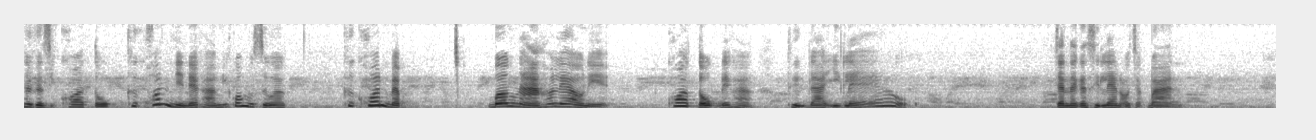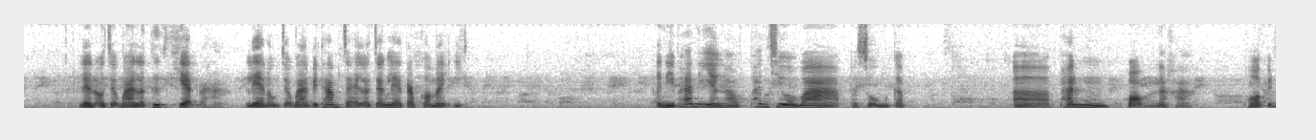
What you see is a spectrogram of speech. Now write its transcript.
ธอก็สิข้อตก คือคนนี่นะคะมีความรู้สึกว่า คือคนแบบเบื้องหน้าเขาแล้วนี่ข้อตกเด้ค่ะ ถือได้อีกแล้ว จันนนกสิแลนออกจากบ้านแลนออกจากบ้านแล้วคือเครียดอะค่ะแลนออกจากบ้านไปท่ามใจแล้วจังแลนกลับเขามาอีก อันนี้พันธุ์นี้ยังครับพันธุ์ชื่อว่าผสมกับพันธุ์ปอมนะคะพ่อเป็น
